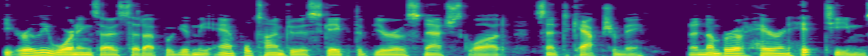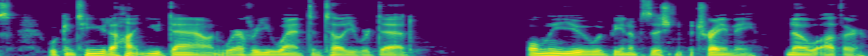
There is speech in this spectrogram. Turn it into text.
The early warnings I have set up would give me ample time to escape the Bureau Snatch Squad sent to capture me, and a number of Heraan hit teams would continue to hunt you down wherever you went until you were dead. Only you would be in a position to betray me, no other.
